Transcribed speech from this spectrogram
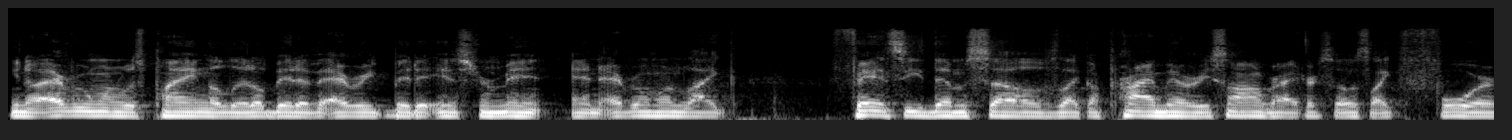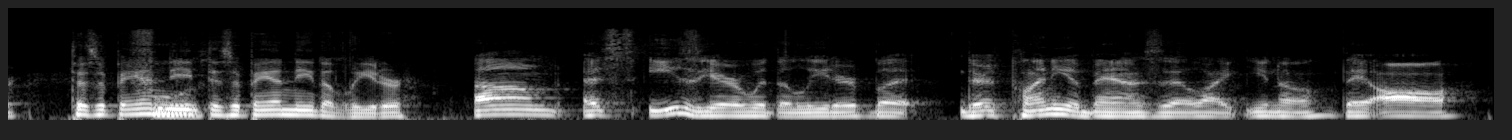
you know, everyone was playing a little bit of every bit of instrument, and everyone like fancied themselves like a primary songwriter. So it's like four. Does a band fools. need Does a band need a leader? Um, it's easier with a leader, but there's plenty of bands that like you know they all,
